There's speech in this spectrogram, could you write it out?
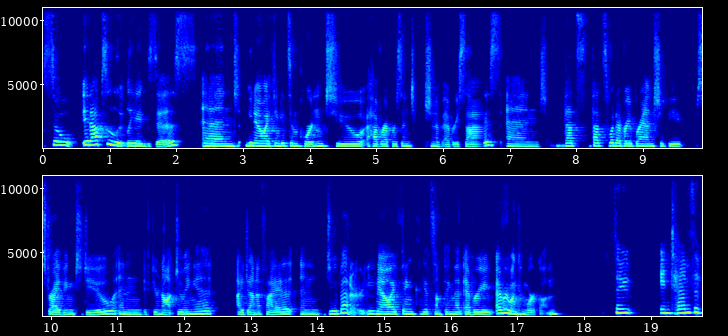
So it absolutely exists. And, you know, I think it's important to have representation of every size. And that's that's what every brand should be striving to do. And if you're not doing it, identify it and do better. You know, I think it's something that every everyone can work on. So in terms of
